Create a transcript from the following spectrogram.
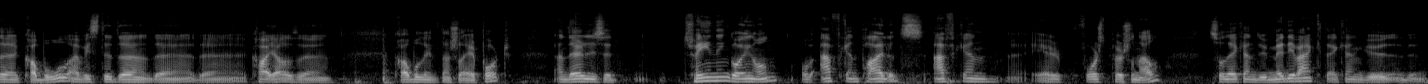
uh, Kabul, I visited uh, the, the KAIA, the Kabul International Airport, and there is a training going on of Afghan pilots, Afghan uh, Air Force personnel, so they can do medevac, they can do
